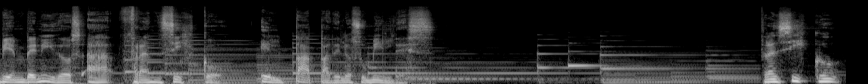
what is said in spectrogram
Bienvenidos a Francisco, el Papa de los Humildes. Francisco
